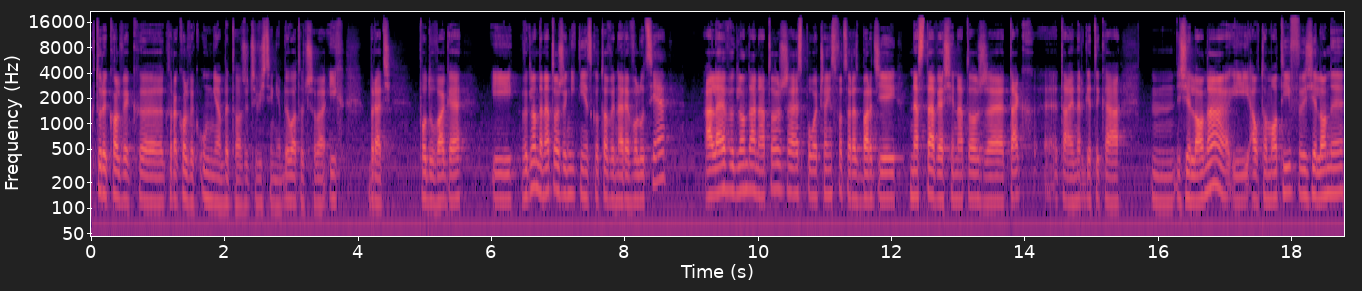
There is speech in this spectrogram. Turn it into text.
Którykolwiek, e, którakolwiek Unia by to rzeczywiście nie była, to trzeba ich brać pod uwagę i wygląda na to, że nikt nie jest gotowy na rewolucję, ale wygląda na to, że społeczeństwo coraz bardziej nastawia się na to, że tak, e, ta energetyka mm, zielona i automotive zielony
